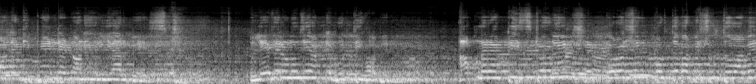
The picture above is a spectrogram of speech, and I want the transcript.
only dependent on your year based level অনুযায়ী আপনি ভর্তি হবেন। আপনার একটি স্টুডেন্ট সে পড়াশোনা পড়তে পারবে শুদ্ধভাবে।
